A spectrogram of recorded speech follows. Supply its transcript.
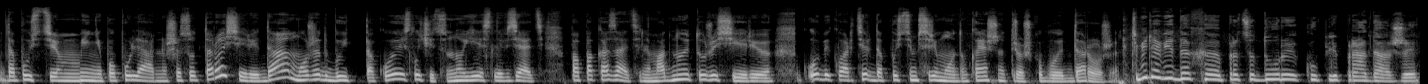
допустим, менее популярной 602 серии, да, может быть, такое и случится. Но если взять по показателям одну и ту же серию, обе квартиры, допустим, с ремонтом, конечно, трешка будет дороже. Теперь о видах э, процедуры купли-продажи.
